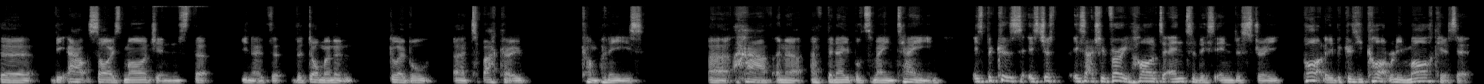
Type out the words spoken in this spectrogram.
the the outsized margins that you know the, the dominant global uh, tobacco companies uh, have and uh, have been able to maintain is because it's just it's actually very hard to enter this industry partly because you can't really market it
